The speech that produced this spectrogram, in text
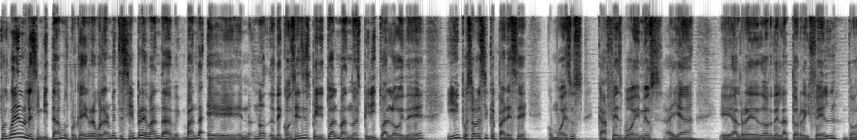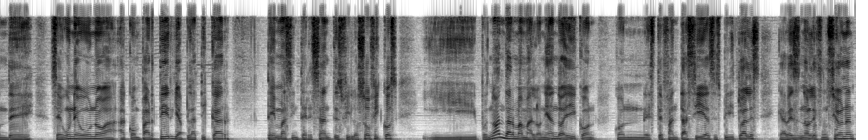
pues bueno, les invitamos porque ahí regularmente siempre banda, banda eh, no, de conciencia espiritual, más no espiritualoide, ¿eh? y pues ahora sí que parece como esos cafés bohemios allá eh, alrededor de la Torre Eiffel, donde se une uno a, compartir y a platicar temas interesantes, filosóficos y pues no andar mamaloneando ahí con, con este, fantasías espirituales que a veces no le funcionan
